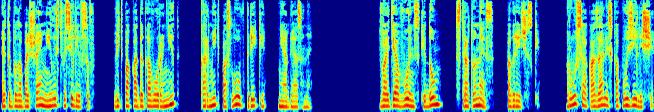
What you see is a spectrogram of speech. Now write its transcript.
это была большая милость Василевсов, ведь пока договора нет, кормить послов греки не обязаны. Войдя в воинский дом, стратонес по-гречески, русы оказались как в узилище,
